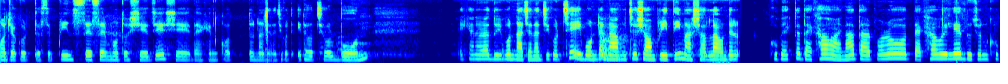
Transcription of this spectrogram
মজা করতেছে। প্রিন্সেসের মতো সেজে সে দেখেন কত নাচানাচি করতে এটা হচ্ছে ওর বোন। এখানে ওরা দুই বোন নাচানাচি করছে। এই বোনটার নাম হচ্ছে সম্প্রীতি। মাসাল্লাহ ওদের খুব একটা দেখা হয় না। তারপরও দেখা হইলে দুজন খুব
